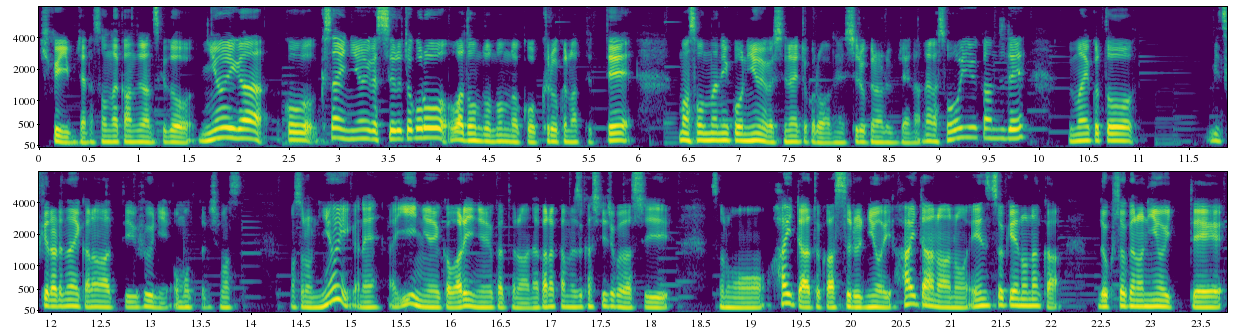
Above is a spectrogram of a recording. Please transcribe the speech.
低いみたいな、そんな感じなんですけど、匂いが、こう、臭い匂いがするところはどんどんどんどんこう黒くなってって、まあそんなにこう匂いがしないところはね、白くなるみたいな、なんかそういう感じで、うまいこと見つけられないかなっていうふうに思ったりします。まあ、その匂いがね、いい匂いか悪い匂いかっていうのはなかなか難しいところだし、その、ハイターとかする匂い、ハイターのあの塩素系のなんか独特の匂いって、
